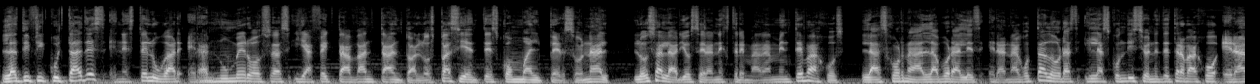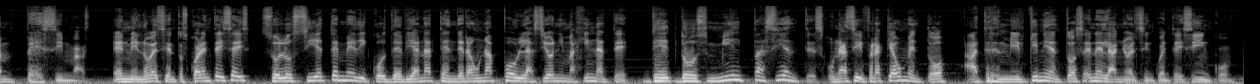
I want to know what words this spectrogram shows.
Las dificultades en este lugar eran numerosas y afectaban tanto a los pacientes como al personal. Los salarios eran extremadamente bajos, las jornadas laborales eran agotadoras y las condiciones de trabajo eran pésimas. En 1946, solo siete médicos debían atender a una población, imagínate, de 2.000 pacientes, una cifra que aumentó a 3.500 en el año del 55.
